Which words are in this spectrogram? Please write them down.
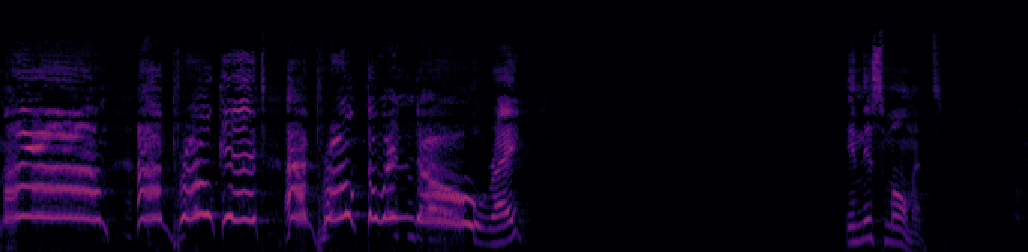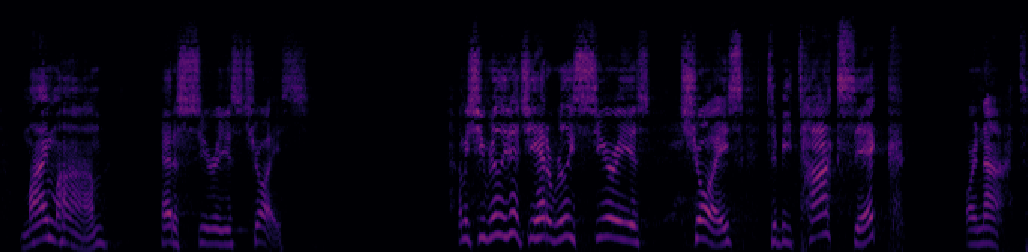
"Mom, broke it! I broke the window! Right? In this moment, my mom had a serious choice. I mean, she really did. She had a really serious choice to be toxic or not.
